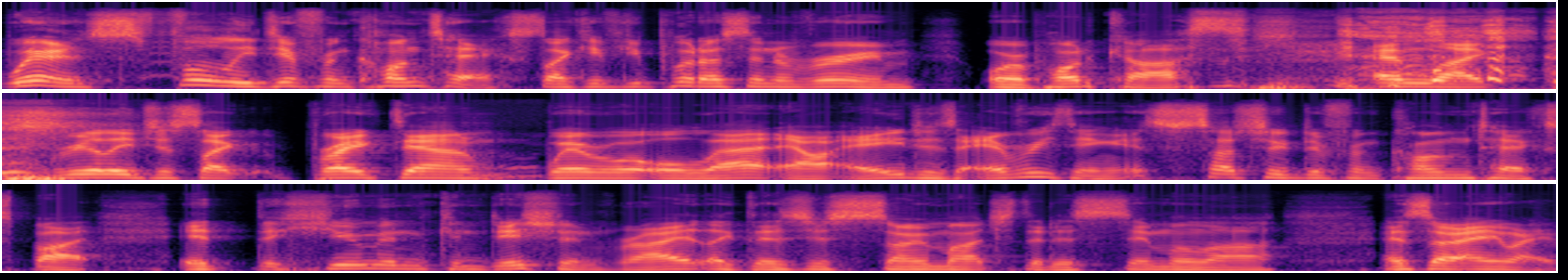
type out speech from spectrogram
we're in fully different contexts. Like if you put us in a room or a podcast and like really just like break down where we're all at, our ages, everything, it's such a different context. But it the human condition, right? Like there's just so much that is similar. And so anyway,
